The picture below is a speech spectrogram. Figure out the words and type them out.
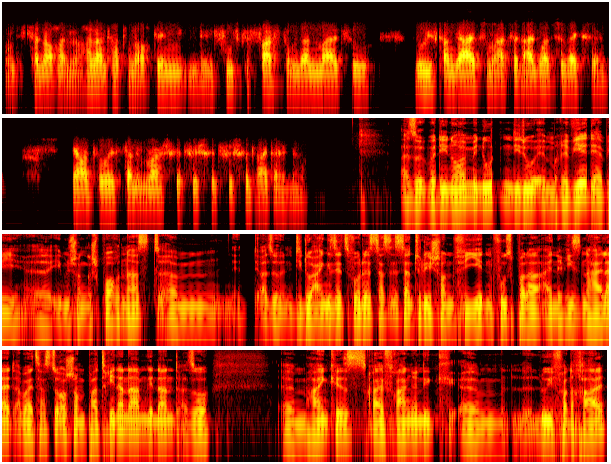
Und ist dann auch in Holland, hat dann auch den, den Fuß gefasst, um dann mal zu Louis van Gaal zum AZ Alkmaar zu wechseln. Ja, und so ist dann immer Schritt für Schritt für Schritt weitergegangen. Also über die neun Minuten, die du im Revierderby äh, eben schon gesprochen hast, ähm, also die du eingesetzt wurdest, das ist natürlich schon für jeden Fußballer ein Riesenhighlight. Aber jetzt hast du auch schon ein paar Trainernamen genannt, also ähm, Heinkes, Ralf Rangnick, ähm, Louis van Gaal.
